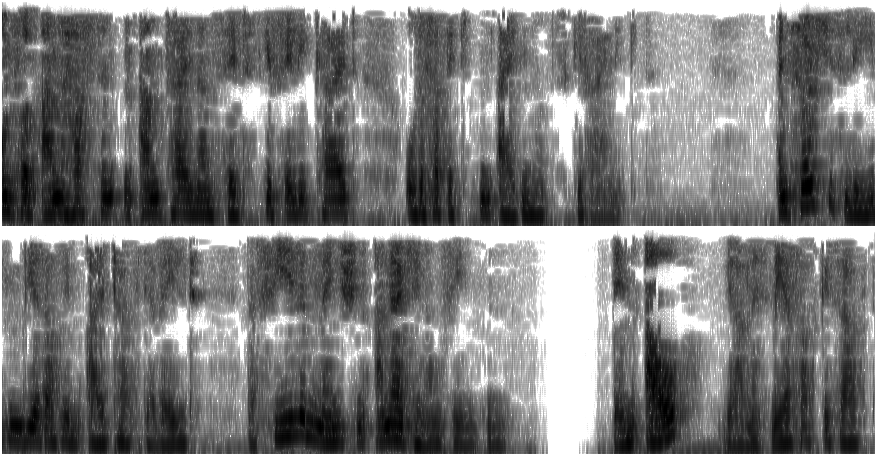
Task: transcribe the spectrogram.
und von anhaftenden Anteilen an Selbstgefälligkeit oder verdeckten Eigennutz gereinigt. Ein solches Leben wird auch im Alltag der Welt bei vielen Menschen Anerkennung finden. Denn auch, wir haben es mehrfach gesagt,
